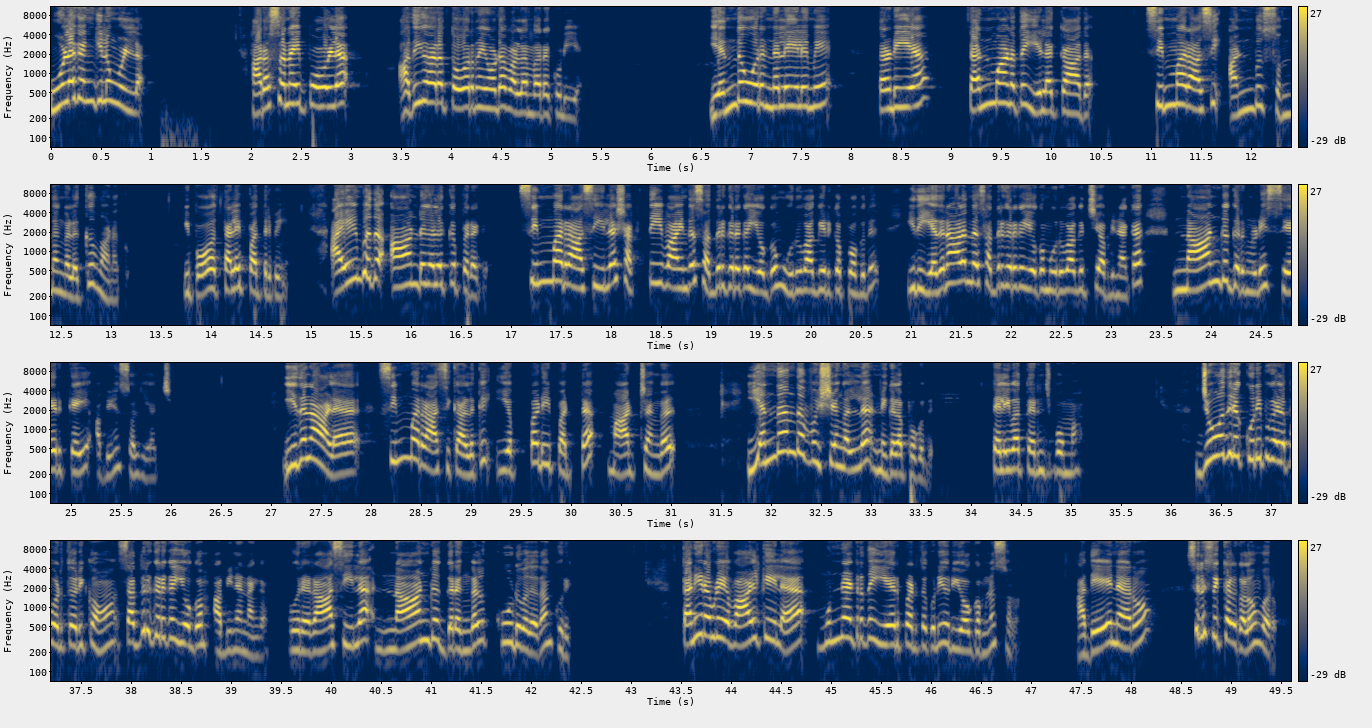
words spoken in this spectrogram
உலகெங்கிலும் உள்ள அரசனை போல அதிகார தோரணையோட வளம் வரக்கூடிய எந்த ஒரு நிலையிலுமே தன்னுடைய தன்மானத்தை இழக்காத சிம்ம ராசி அன்பு சொந்தங்களுக்கு வணக்கம். இப்போ தலைப்பாத்திருப்பீங்க ஐம்பது ஆண்டுகளுக்கு பிறகு சிம்ம ராசியில சக்தி வாய்ந்த சதுர்கிரக யோகம் உருவாகி இருக்க போகுது. இது எதனால இந்த சதுர்கிரக யோகம் உருவாகுச்சு அப்படின்னாக்க நான்கு கிரகங்களுடைய சேர்க்கை அப்படின்னு சொல்லியாச்சு. இதனால சிம்ம ராசிக்காலுக்கு எப்படிப்பட்ட மாற்றங்கள் எந்தெந்த விஷயங்களில் நிகழப்போகுது? தெளிவாக தெரிஞ்சுப்போமா? ஜோதிட குறிப்புகளை பொறுத்த வரைக்கும் சதுர்கிரக யோகம் அப்படின்னாங்க ஒரு ராசியில நான்கு கிரகங்கள் கூடுவதை தான் குறிக்கும். தனிநபருடைய வாழ்க்கையில முன்னேற்றத்தை ஏற்படுத்தக்கூடிய ஒரு யோகம்னு சொல்லலாம். அதே நேரம் சில சிக்கல்களும் வரும்.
